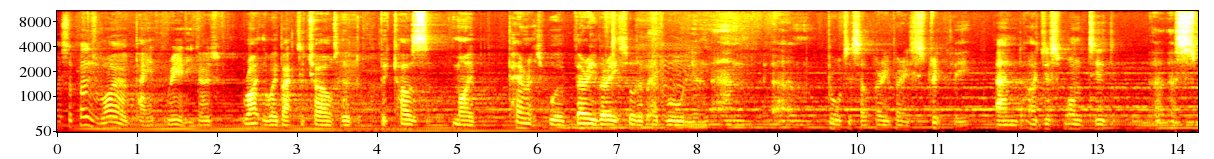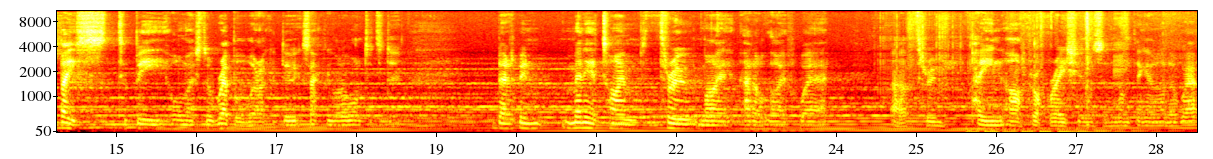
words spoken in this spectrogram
I suppose why I paint really goes right the way back to childhood because my parents were very, very sort of Edwardian and um, brought us up very, very strictly. And I just wanted a, a space to be almost a rebel where I could do exactly what I wanted to do. There's been many a time through my adult life where, uh, through pain after operations and one thing and another where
